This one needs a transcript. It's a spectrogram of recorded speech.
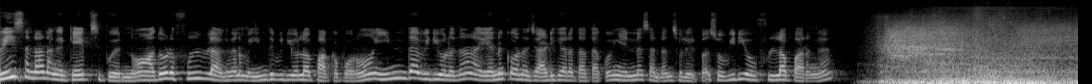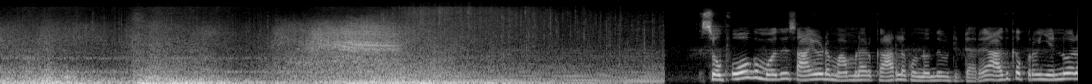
ரீசெண்டாக நாங்கள் கேஎஃப்சி போயிருந்தோம். அதோட ஃபுல் விளாக் தான் நம்ம இந்த வீடியோவில் பார்க்க போகிறோம் இந்த வீடியோவில் தான் எனக்கும் அந்த ஜாடிக்கார தாத்தாக்கும் என்ன சண்டைன்னு சொல்லியிருப்பேன். ஸோ வீடியோ ஃபுல்லாக பாருங்கள் ஸோ போகும்போது சாயோட மாமனார் காரில் கொண்டு வந்து விட்டுட்டாரு. அதுக்கப்புறம் என்னோட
